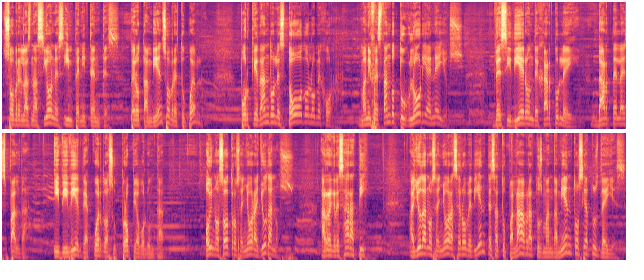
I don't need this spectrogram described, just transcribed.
sobre las naciones impenitentes, pero también sobre tu pueblo, porque dándoles todo lo mejor, manifestando tu gloria en ellos, decidieron dejar tu ley, darte la espalda y vivir de acuerdo a su propia voluntad. Hoy nosotros, Señor, ayúdanos a regresar a ti Ayúdanos, Señor, a ser obedientes a tu palabra, a tus mandamientos y a tus leyes,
